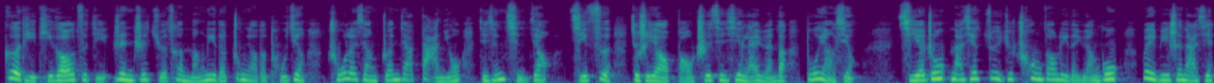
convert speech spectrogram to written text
个体提高自己认知决策能力的重要的途径，除了向专家大牛进行请教。其次就是要保持信息来源的多样性。企业中那些最具创造力的员工，未必是那些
